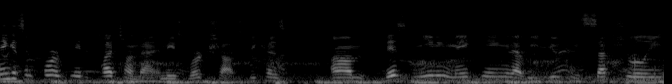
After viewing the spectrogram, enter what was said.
think it's important for me to touch on that in these workshops because um, this meaning making that we do conceptually,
